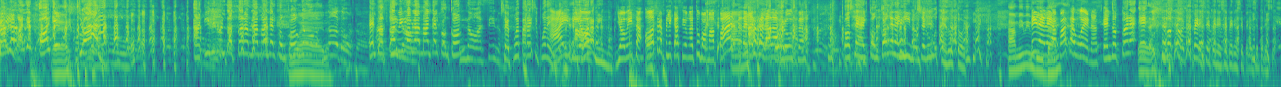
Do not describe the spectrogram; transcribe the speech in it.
Va a hablar mal del. Oye, Eh. Joan. Aquí vino el doctor a hablar mal del concón. Bueno. No, doc. El doctor Así vino no. a hablar mal del concón. No, así no. Se puede parar y se puede ir. Ay, Dios. Ahora mismo. Llovita, otra explicación a tu mamá, aparte de la ensalada rusa. O sea, el concón es dañino, según usted, doctor. A mí me Dile, Lea, invitan. pasa buenas. El doctor es. eh, doctor, espérese, espérese, espérese, espérese, espérese. Es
